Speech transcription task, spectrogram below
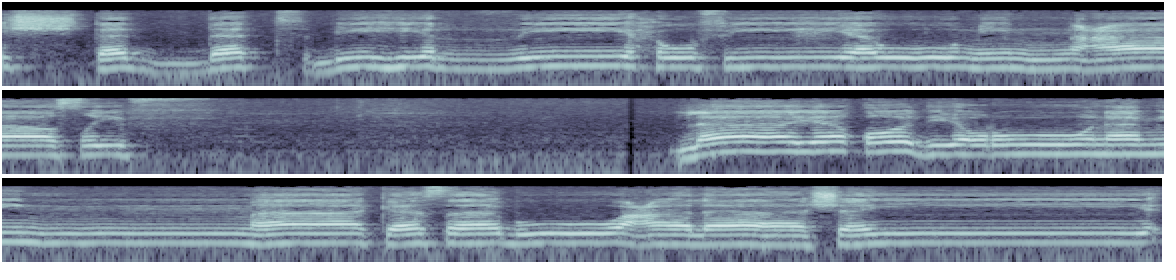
اشتدت به الريح في يوم عاصف. لا يقدرون مما كسبوا على شيء.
